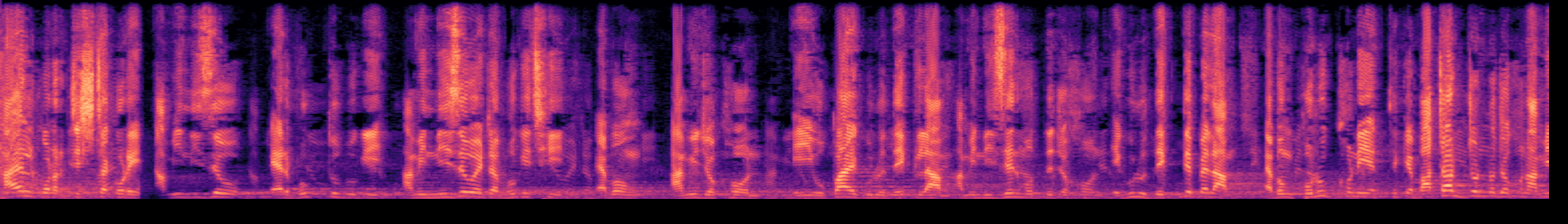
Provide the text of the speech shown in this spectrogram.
ঘায়েল করার চেষ্টা করে। আমি নিজেও এর ভুক্তভোগী, আমি নিজেও এটা ভুগেছি এবং আমি যখন এই উপায়গুলো দেখলাম, আমি নিজের মধ্যে যখন এগুলো দেখতে পেলাম এবং পরক্ষণে এর থেকে বাঁচার জন্য যখন আমি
